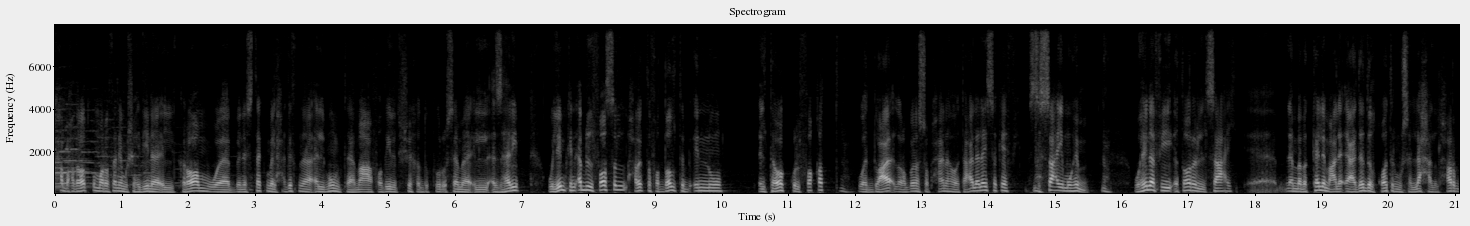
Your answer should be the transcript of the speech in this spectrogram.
برحب بحضراتكم مرة ثانية مشاهدينا الكرام وبنستكمل حديثنا الممتع مع فضيلة الشيخ الدكتور أسامة الأزهري. واللي يمكن قبل الفاصل حضرتك تفضلت بأنه التوكل فقط والدعاء لربنا سبحانه وتعالى ليس كافي بس السعي مهم. نعم. وهنا في إطار السعي آه، لما بتكلم على إعداد القوات المسلحة للحرب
